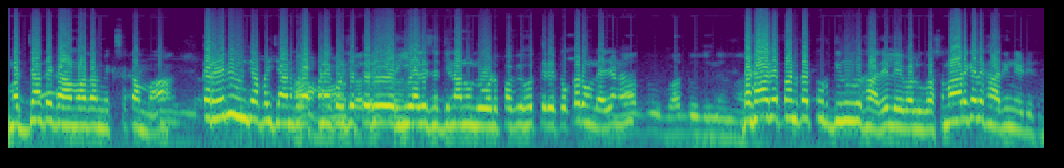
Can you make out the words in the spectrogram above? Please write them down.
ਮੱਝਾਂ ਤੇ ਗਾਵਾਂ ਦਾ ਮਿਕਸ ਕੰਮ ਆ। ਹਾਂਜੀ। ਘਰੇ ਵੀ ਹੁੰਦੇ ਆ ਬਾਈ ਜਾਨਵਰ ਹਾਂ, ਆਪਣੇ ਕੋਲ ਜੇ ਹਾਂ, ਤੇਰੇ ਘਰੇ। ਏਰੀਆ ਵਾਲੇ ਸੱਜਣਾ ਨੂੰ ਲੋੜ ਪਵੇ ਉਹ ਤੇਰੇ ਤੋਂ ਘਰੋਂ ਲੈ ਜਾਣ। ਵਾਧੂ ਵਾਧੂ ਜਿੰਨੇ ਮਰ ਦਿਖਾ ਦੇ ਪੰਡ ਤਾਂ ਤੁਰਦੀ ਨੂੰ ਦਿਖਾ ਦੇ ਲੇਵਾ ਲੂਗਾ ਸਮਾਰ ਕੇ ਦਿਖਾ ਦੀ ਨੇੜੇ ਤੋਂ।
